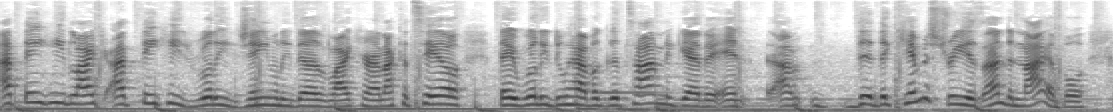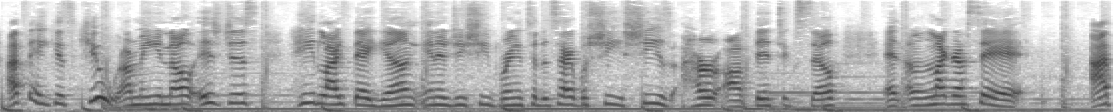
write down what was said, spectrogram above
I think he like. I think he really genuinely does like her, and I could tell they really do have a good time together. And um, the the chemistry is undeniable. I think it's cute. I mean, you know, it's just he like that young energy she brings to the table. She she's her authentic self, and uh, like I said, I,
